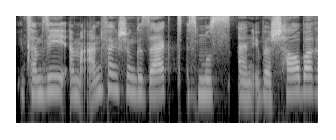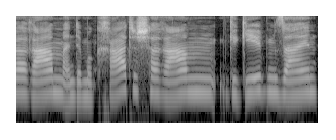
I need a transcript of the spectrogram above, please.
Jetzt haben Sie am Anfang schon gesagt, es muss ein überschaubarer Rahmen, ein demokratischer Rahmen gegeben sein.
